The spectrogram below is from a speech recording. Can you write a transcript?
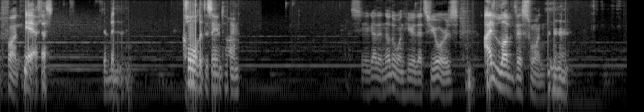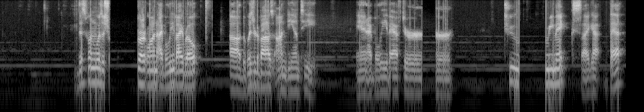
fun. Yeah, that's have been cold at the same time. Let's see, I got another one here that's yours. I love this one. Mhm. This one was a short one. I believe I wrote uh, The Wizard of Oz on DMT. And I believe after two remakes, I got that.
